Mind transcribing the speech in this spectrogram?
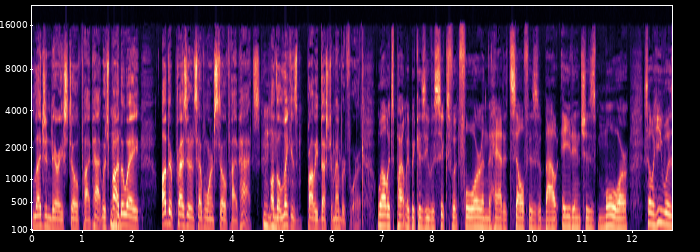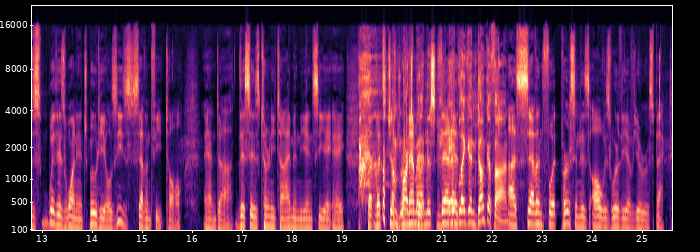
legendary stovepipe hat, which, by mm-hmm. the way, other presidents have worn stovepipe hats, although Lincoln's probably best remembered for it. Well, it's partly because he was six foot four, and the hat itself is about eight inches more. So he was with his one inch boot heels. He's seven feet tall, and uh, this is tourney time in the NCAA. But let's just March remember Madness, that Abe Lincoln Dunkathon. a seven foot person is always worthy of your respect.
